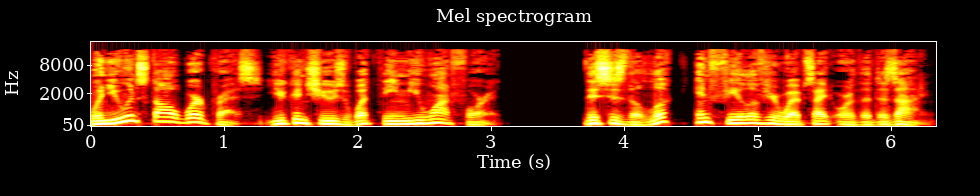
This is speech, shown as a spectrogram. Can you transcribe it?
When you install WordPress, you can choose what theme you want for it. This is the look and feel of your website or the design.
